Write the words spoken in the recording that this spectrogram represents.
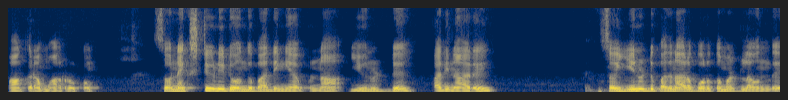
பார்க்குற மாதிரி இருக்கும். ஸோ நெக்ஸ்ட் யூனிட் வந்து பார்த்தீங்க அப்படின்னா யூனிட்டு பதினாறு. ஸோ யூனிட் பதினாறு பொறுத்த மட்டும் வந்து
